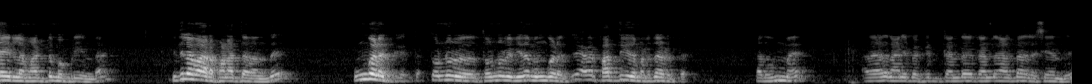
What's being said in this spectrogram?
சைடில் மட்டும் எப்படின்னா இதில் வர பணத்தை வந்து உங்களுக்கு தொண்ணூறு தொண்ணூறு வீதம் உங்களுக்கு அவர் பத்து வீதம் மட்டும்தான் எடுப்பேன் எடுப்பார். அது உண்மை. அதாவது நான் இப்போ கிட்ட ரெண்டு ரெண்டு நாள் தான் அதில் சேர்ந்து.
